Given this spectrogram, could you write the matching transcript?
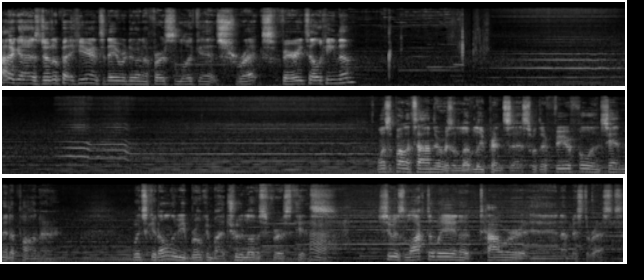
Hi there guys, JojoPet here, and today we're doing a first look at Shrek's Fairy Tale Kingdom. Once upon a time there was a lovely princess with a fearful enchantment upon her, which could only be broken by true love's first kiss. She was locked away in a tower and I missed the rest.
